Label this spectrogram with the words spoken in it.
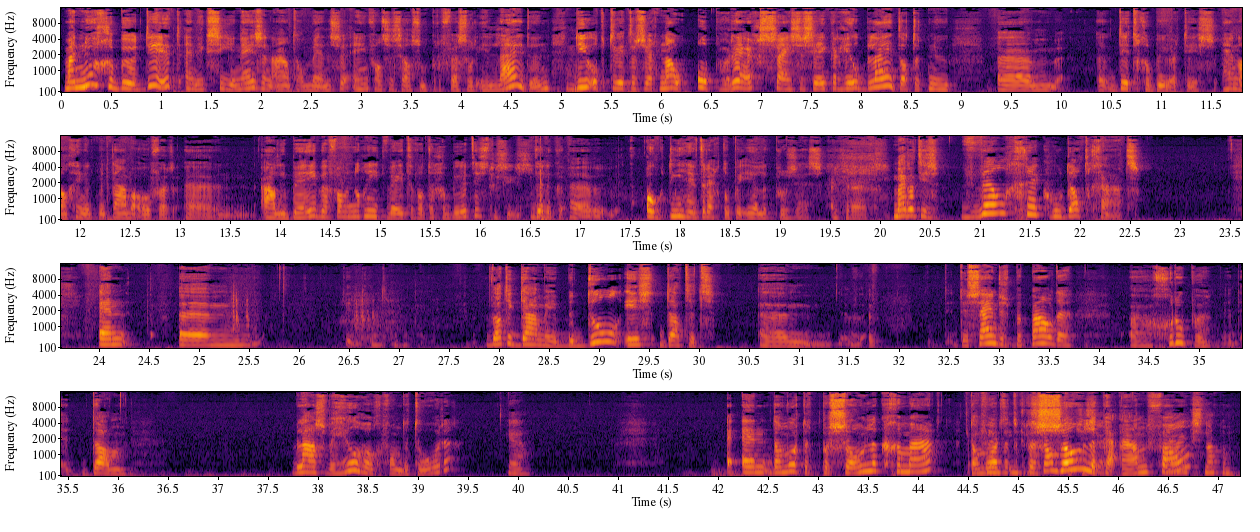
Maar nu gebeurt dit, en ik zie ineens een aantal mensen, een van ze zelfs een professor in Leiden, die op Twitter zegt: Nou, oprecht zijn ze zeker heel blij dat het nu ehm, eh, dit gebeurd is. En dan ging het met name over eh, Ali B, waarvan we nog niet weten wat er gebeurd is. Precies. Wil ik, eh, ook die heeft recht op een eerlijk proces. Uiteraard. Maar dat is wel gek hoe dat gaat. En ehm, wat ik daarmee bedoel is dat het. ehm, er zijn dus bepaalde eh, groepen, dan blazen we heel hoog van de toren. Ja. En dan wordt het persoonlijk gemaakt. Dan wordt het een persoonlijke aanval. ja, ik snap hem.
